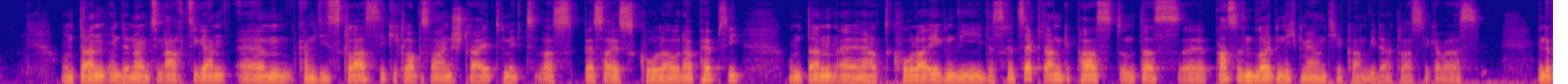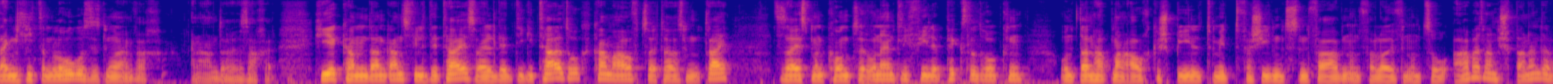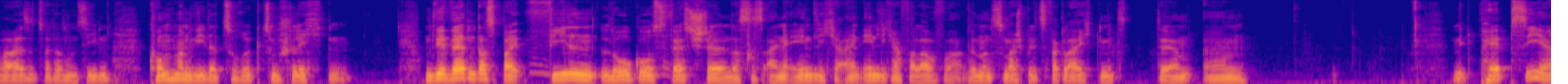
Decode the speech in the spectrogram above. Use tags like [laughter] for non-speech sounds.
Und dann in den 1980ern ähm, kam dieses Klassik, ich glaube, es war ein Streit mit was besser ist, Cola oder Pepsi. Und dann äh, hat Cola irgendwie das Rezept angepasst und das äh, passte den Leuten nicht mehr und hier kam wieder Klassik. Aber das ändert eigentlich nichts am Logo, es ist nur einfach eine andere Sache. Hier kamen dann ganz viele Details, weil der Digitaldruck kam auf 2003. Das heißt, man konnte unendlich viele Pixel drucken und dann hat man auch gespielt mit verschiedensten Farben und Verläufen und so. Aber dann spannenderweise 2007 kommt man wieder zurück zum Schlichten. Und wir werden das bei vielen Logos feststellen, dass es eine ähnliche, ein ähnlicher Verlauf war. Wenn man zum Beispiel jetzt vergleicht mit der ähm, mit Pepsi,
